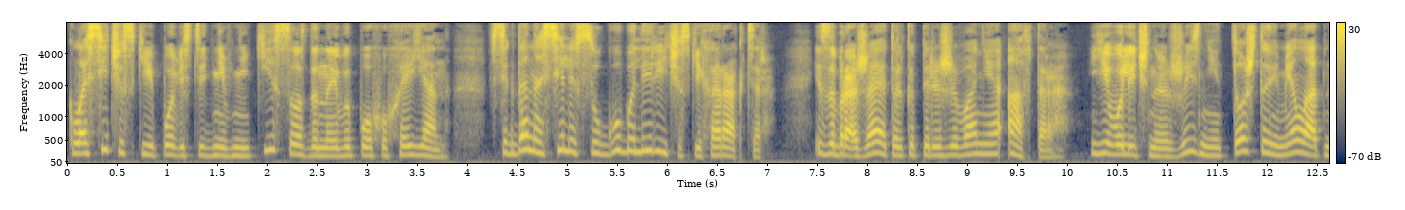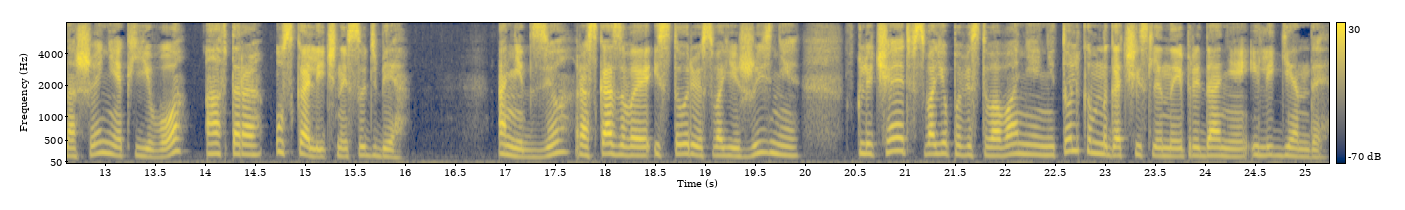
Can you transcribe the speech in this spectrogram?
Классические повести-дневники, созданные в эпоху Хэйян, всегда носили сугубо лирический характер, изображая только переживания автора, его личную жизнь и то, что имело отношение к его, автора, узколичной судьбе. А Нидзё, рассказывая историю своей жизни, включает в свое повествование не только многочисленные предания и легенды,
